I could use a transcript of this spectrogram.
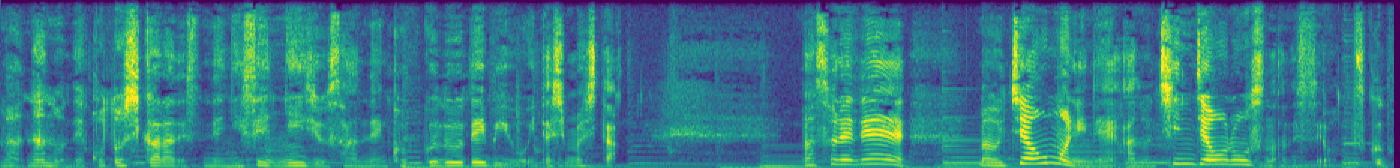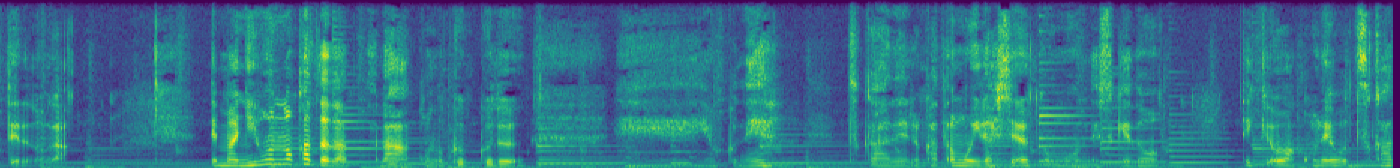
まあ、なので今年からですね2023年クックドゥデビューをいたしました。まあ、それで、まあ、うちは主にねあのチンジャオロースなんですよ作ってるのが。でまあ日本の方だったらこのクックドゥ、えー、よくね使われる方もいらっしゃると思うんですけどで今日はこれを使っ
